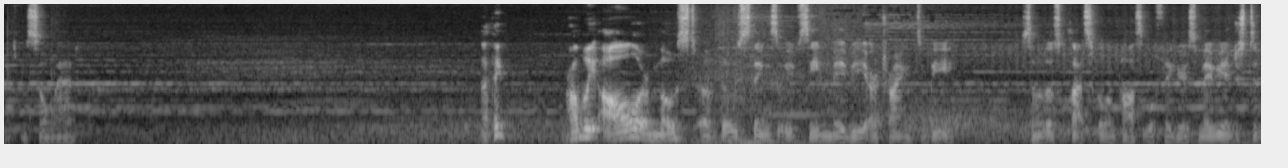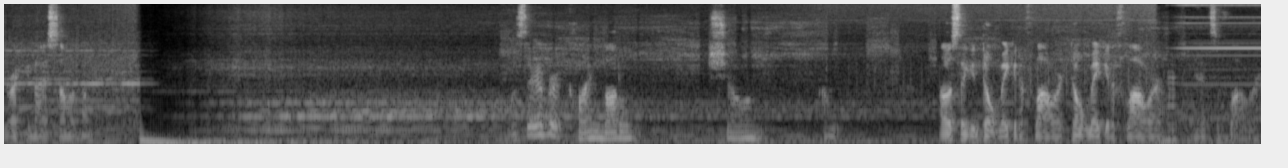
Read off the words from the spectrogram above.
Makes me so mad. I think probably all or most of those things that we've seen maybe are trying to be some of those classical impossible figures. Maybe I just didn't recognize some of them. Was there ever a Klein bottle shown? Um, I was thinking, don't make it a flower. Don't make it a flower. And it's a flower.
